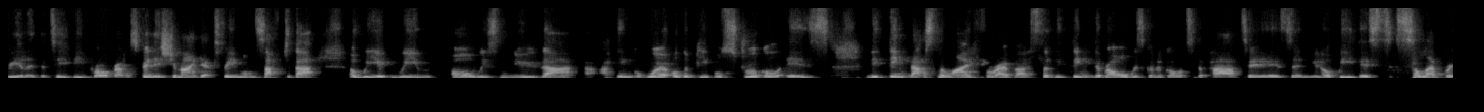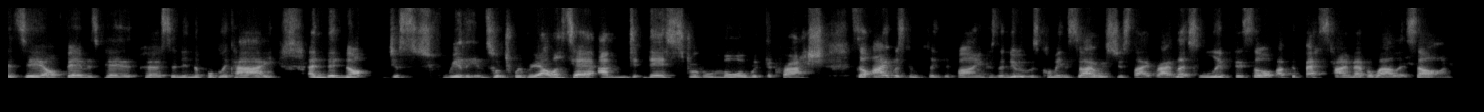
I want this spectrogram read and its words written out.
really the TV program's finished. You might get three months after that. And we we always knew that. I think where other people struggle is they think that's the life forever. So they think they're always going to go to the parties and, you know, be this celebrity or famous person in the public eye. And they're not just really in touch with reality and they struggle more with the crash. So I was completely fine because I knew it was coming. So I was just like, right, let's live this up, have the best time ever while it's on,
